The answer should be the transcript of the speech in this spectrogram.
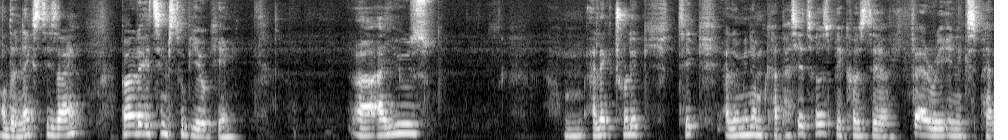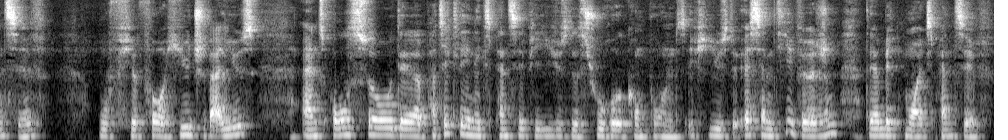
on the next design, but it seems to be okay. Uh, I use um, electrolytic aluminum capacitors because they're very inexpensive for huge values and also they are particularly inexpensive if you use the through-hole components. If you use the SMD version, they're a bit more expensive.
